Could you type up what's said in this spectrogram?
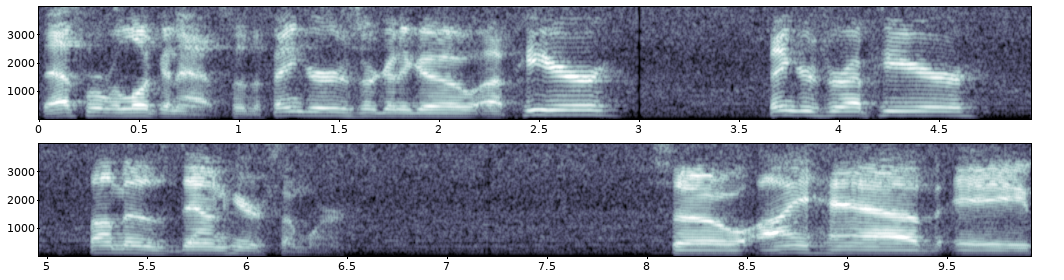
that's what we're looking at. So the fingers are going to go up here, fingers are up here, thumb is down here somewhere. So I have a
